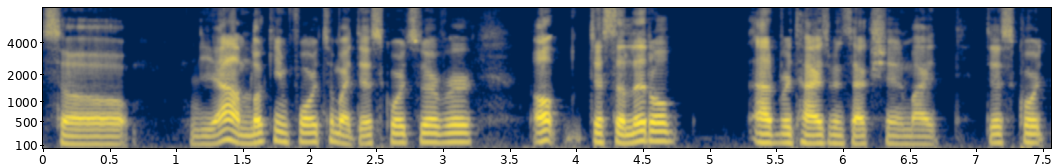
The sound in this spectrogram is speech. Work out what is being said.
So, yeah, I'm looking forward to my Discord server. Oh, just a little advertisement section. My Discord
